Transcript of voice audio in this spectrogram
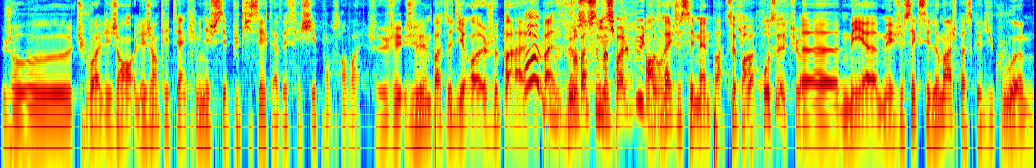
Je, tu vois, les gens, les gens qui étaient incriminés, je sais plus qui c'est qui avait fait chier Ponce en vrai. Je, je, je vais même pas te dire, euh, je veux pas. je veux pas, je veux pas façon, c'est même snitch. pas le but. En hein. vrai, je sais même pas. c'est pas vois. un procès, tu vois. Euh, mais, euh, mais je sais que c'est dommage parce que du coup, euh,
